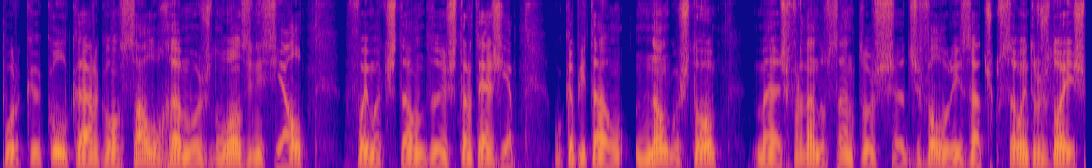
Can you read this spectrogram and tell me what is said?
porque colocar Gonçalo Ramos no 11 inicial foi uma questão de estratégia. O capitão não gostou mas Fernando Santos desvaloriza a discussão entre os dois.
